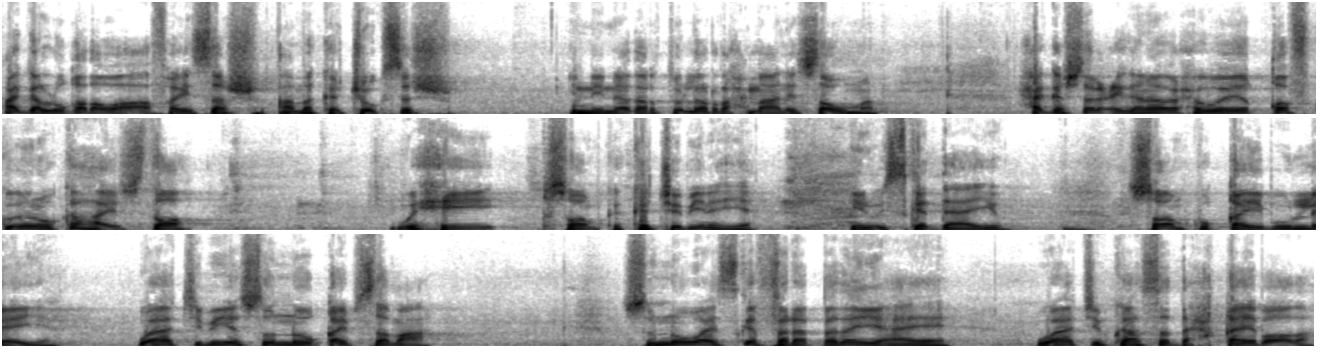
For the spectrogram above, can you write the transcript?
Xagga luqada waa afhaysasho ama ka joogsasho. Innii nadartu liraxmaani sawman. Xagga sharcigana waxa weeye qofku inuu ka haysto wixii soomka ka jabinaya inuu iska daayo. Soomku qaybuu leeyahay. Waajib iyo sunnu u qaybsamaa sunnuhu waa iska fara badan yahaye waajibkaa saddex qaybooda.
